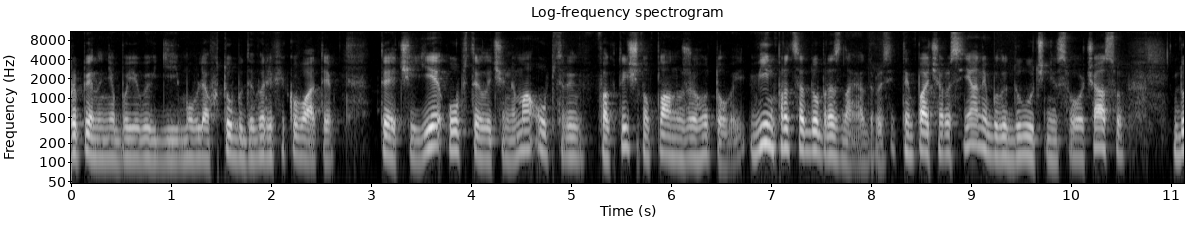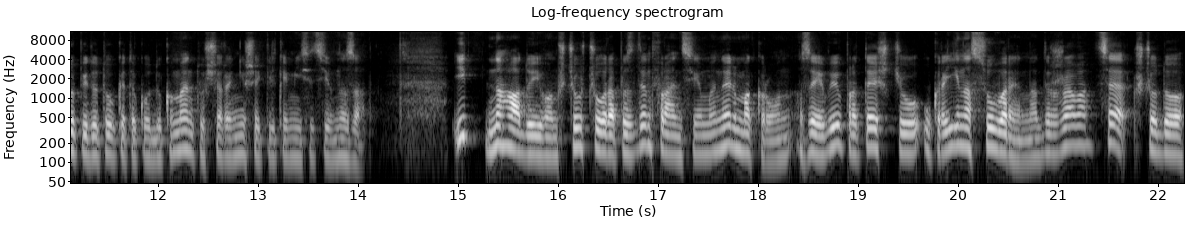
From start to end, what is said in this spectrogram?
припинення бойових дій, мовляв, хто буде верифікувати те, чи є обстріли, чи нема обстрілів, фактично план уже готовий. Він про це добре знає, друзі. Тим паче росіяни були долучені свого часу до підготовки такого документу ще раніше кілька місяців назад. І нагадую вам, що вчора президент Франції Еммануель Макрон заявив про те, що Україна суверенна держава. Це щодо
